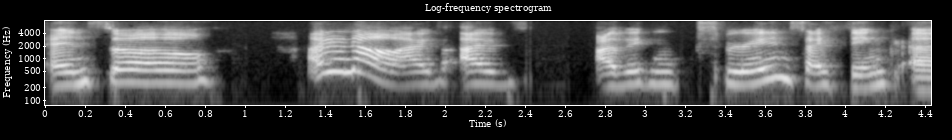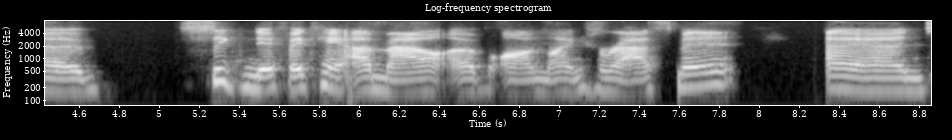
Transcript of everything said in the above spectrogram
and so I don't know. I've I've I've experienced, I think, a significant amount of online harassment and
